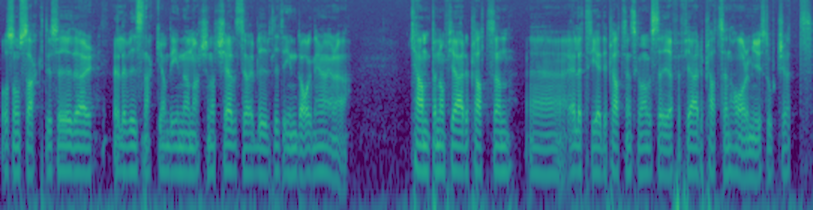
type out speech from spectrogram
och som sagt, du säger där, eller vi snackade om det innan matchen, att Chelsea har ju blivit lite indragna i den här kampen om fjärdeplatsen, eh, eller tredjeplatsen ska man väl säga, för fjärdeplatsen har de ju i stort sett,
